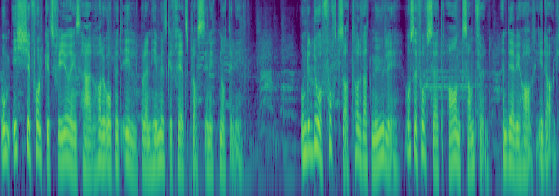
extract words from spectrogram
Om ikke Folkets frigjøringshær hadde åpnet ild på Den himmelske freds plass i 1989. Om det da fortsatt hadde vært mulig å se for seg et annet samfunn enn det vi har i dag.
